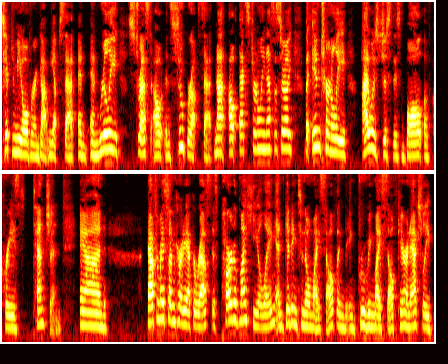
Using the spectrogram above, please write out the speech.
tipped me over and got me upset and, and really stressed out and super upset. Not out externally necessarily, but internally, I was just this ball of crazed tension. And after my sudden cardiac arrest, as part of my healing and getting to know myself and improving my self care and actually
